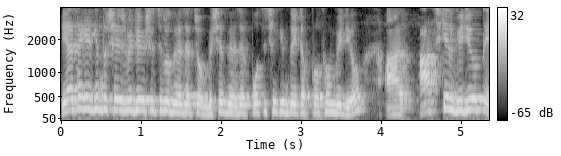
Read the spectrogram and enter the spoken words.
এয়ারটেকের কিন্তু শেষ ভিডিও এসেছিল দুই হাজার চব্বিশে, দুই হাজার পঁচিশে কিন্তু এটা প্রথম ভিডিও আর আজকের ভিডিওতে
